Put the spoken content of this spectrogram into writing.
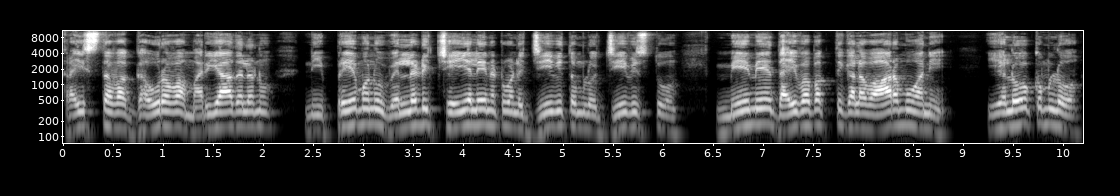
క్రైస్తవ గౌరవ మర్యాదలను నీ ప్రేమను వెల్లడి చేయలేనటువంటి జీవితంలో జీవిస్తూ మేమే దైవభక్తి గలవారము అని ఇహలోకంలో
